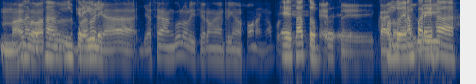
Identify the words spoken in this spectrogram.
una cosa increíble. ya, ya, ese ángulo lo hicieron en Ring of Honor, ¿no? Exacto, este, cuando eran pareja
